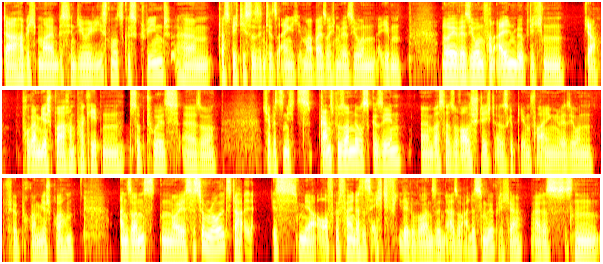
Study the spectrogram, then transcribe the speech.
Da habe ich mal ein bisschen die Release Notes gescreent. Ähm, das Wichtigste sind jetzt eigentlich immer bei solchen Versionen eben neue Versionen von allen möglichen ja, Programmiersprachen, Paketen, Subtools. Also ich habe jetzt nichts ganz Besonderes gesehen, äh, was da so raussticht. Also es gibt eben vor allen Dingen Versionen für Programmiersprachen. Ansonsten neue System Roles. Da ist mir aufgefallen, dass es echt viele geworden sind. Also alles Mögliche. Das ein,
